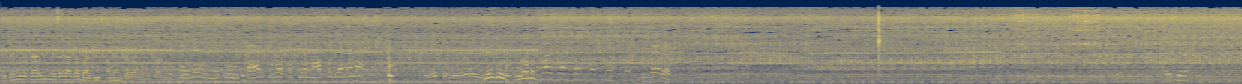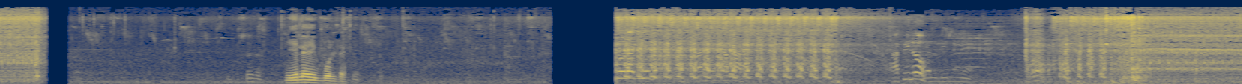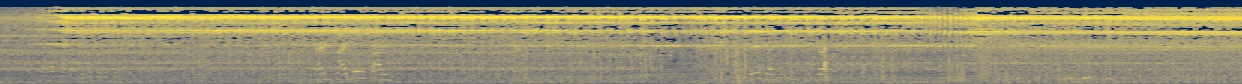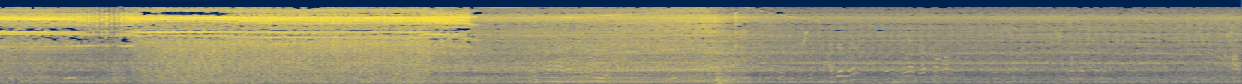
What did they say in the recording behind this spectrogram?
त्याच्यामुळे काय नाही आता बाकी सामान करावं म्हणून चाललं. पूरा नाव हो ना नाही पुरा मग ये ले एक बोल्ट है। आप ही लो साइड साइड हो साइड ये जल्दी से खींच लेना। आगे में थोड़ा धक्का मार हाँ, बस बस बस बस बस ज़्यादा ज़्यादा छोड़ देना टाइट हो जाएगा ओके बस हाँ वैसा मार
